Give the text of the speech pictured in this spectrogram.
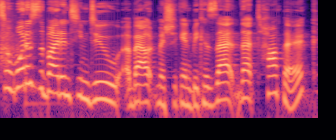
So, what does the Biden team do about Michigan? Because that that topic,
